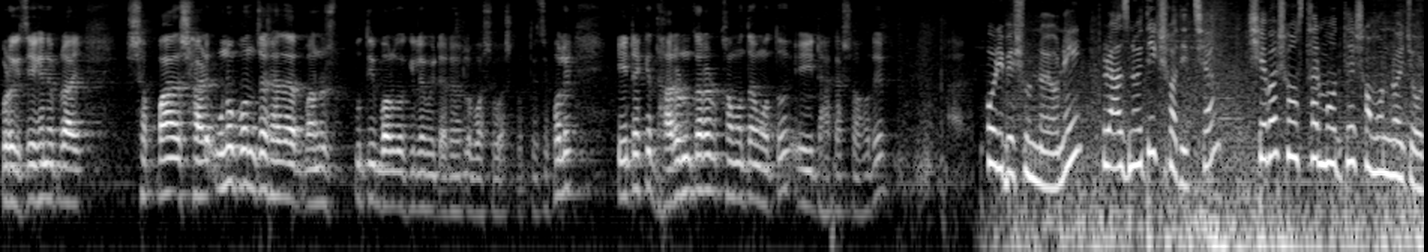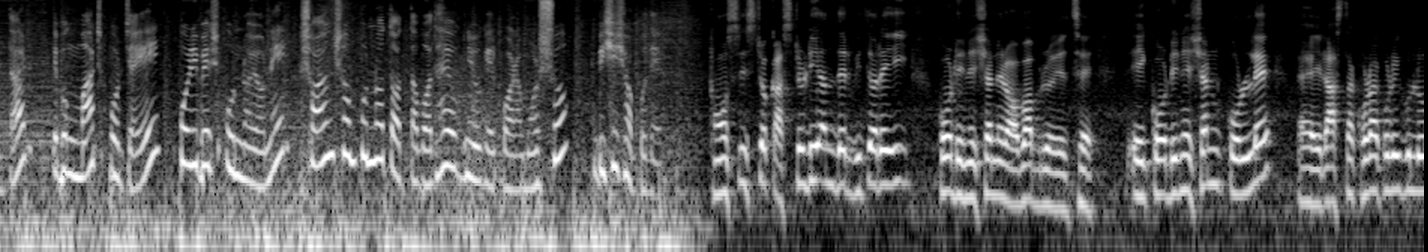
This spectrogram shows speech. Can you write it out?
পড়ে গেছে। এখানে প্রায় সাড়ে উনপঞ্চাশ হাজার মানুষ প্রতি বর্গ কিলোমিটারে হলো বসবাস করতেছে। ফলে এটাকে ধারণ করার ক্ষমতা মতো এই ঢাকা শহরের পরিবেশ উন্নয়নে রাজনৈতিক সদিচ্ছা, সেবা সংস্থার মধ্যে সমন্বয় জোরদার এবং মাঠ পর্যায়ে পরিবেশ উন্নয়নে স্বয়ংসম্পূর্ণ তত্ত্বাবধায়ক নিয়োগের পরামর্শ বিশেষজ্ঞদের। সংশ্লিষ্ট কাস্টোডিয়ানদের ভিতরেই কোঅর্ডিনেশনের অভাব রয়েছে। এই কোঅর্ডিনেশন করলে, এই রাস্তা খোঁড়াখুড়িগুলো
